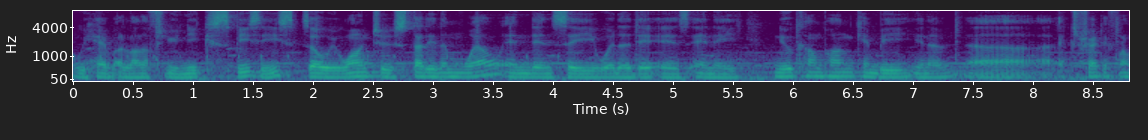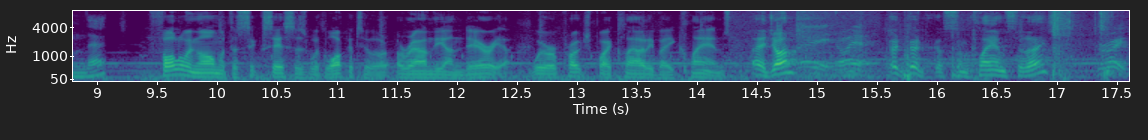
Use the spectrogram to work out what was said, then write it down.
we have a lot of unique species so we want to study them well and then see whether there is any new compound can be you know uh, extracted from that. Following on with the successes with Wakatu around the Undaria, we were approached by Cloudy Bay Clams. Hey John. Hey, how are you? Good, good. Got some clams today. Great.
